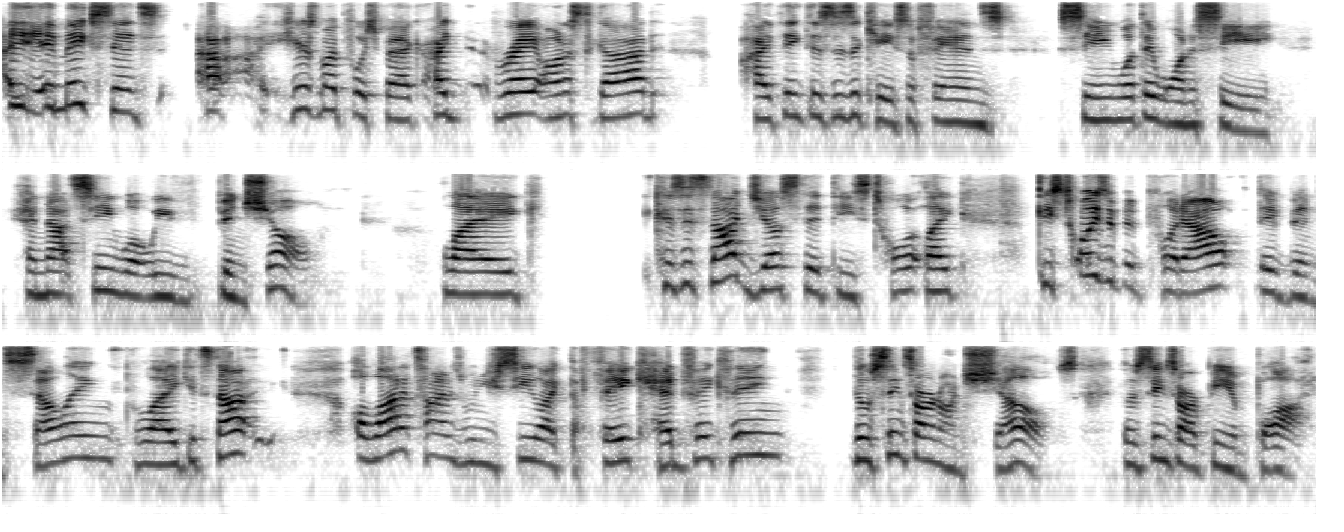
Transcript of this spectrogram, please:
I, it makes sense. I, here's my pushback. I Ray, honest to God, I think this is a case of fans seeing what they want to see and not seeing what we've been shown. Like, because it's not just that these toy like these toys have been put out, they've been selling. Like, it's not a lot of times when you see like the fake head fake thing, those things aren't on shelves. Those things aren't being bought.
